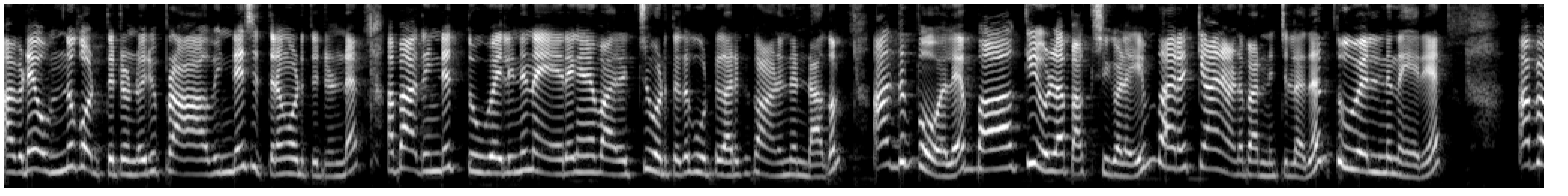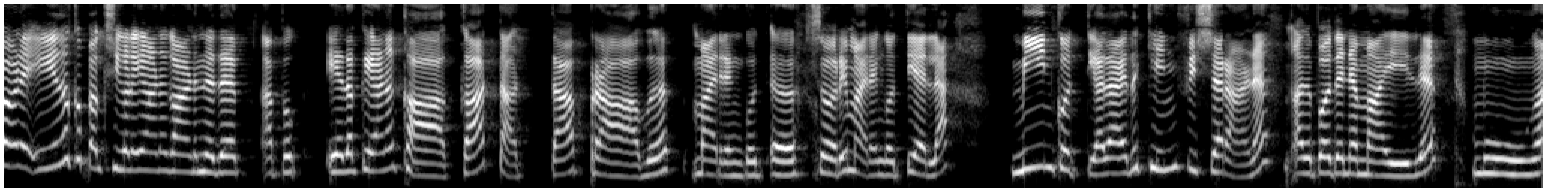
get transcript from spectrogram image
അവിടെ ഒന്ന് കൊടുത്തിട്ടുണ്ട് ഒരു പ്രാവിന്റെ ചിത്രം കൊടുത്തിട്ടുണ്ട്. അപ്പോൾ അതിന്റെ തൂവലിന് നേരെ ഇങ്ങനെ വരച്ചു കൊടുത്തത് കൂട്ടുകാർക്ക് കാണുന്നുണ്ടാകും. അതുപോലെ ബാക്കിയുള്ള പക്ഷികളെയും വരയ്ക്കാനാണ് പറഞ്ഞിട്ടുള്ളത് തൂവലിന് നേരെ. അപ്പോൾ ഏതൊക്കെ പക്ഷികളെയാണ് കാണുന്നത്? അപ്പോൾ ഏതൊക്കെയാണ്? കാക്ക തത്ത പ്രാവ് മരംകൊത്തി സോറി മരംകൊത്തി അല്ല മീൻ കൊത്തി അതായത് കിൻഫിഷർ ആണ്. അതുപോലെ തന്നെ മയിൽ മൂങ്ങ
